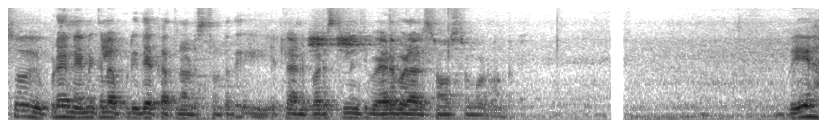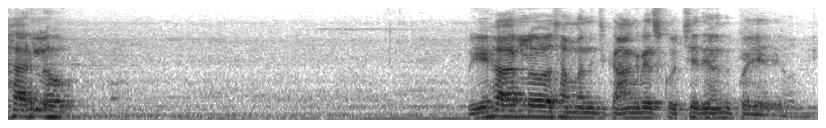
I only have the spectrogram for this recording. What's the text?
సో ఎప్పుడైనా ఎన్నికలప్పుడు ఇదే కథ నడుస్తుంటుంది. ఇట్లాంటి పరిస్థితి నుంచి బయటపడాల్సిన అవసరం కూడా ఉంటుంది. బీహార్లో బీహార్లో సంబంధించి కాంగ్రెస్కి వచ్చేది ఉంది పోయేది ఉంది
